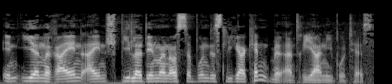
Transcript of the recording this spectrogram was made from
in ihren Reihen einen Spieler, den man aus der Bundesliga kennt, mit Adriani Botes.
